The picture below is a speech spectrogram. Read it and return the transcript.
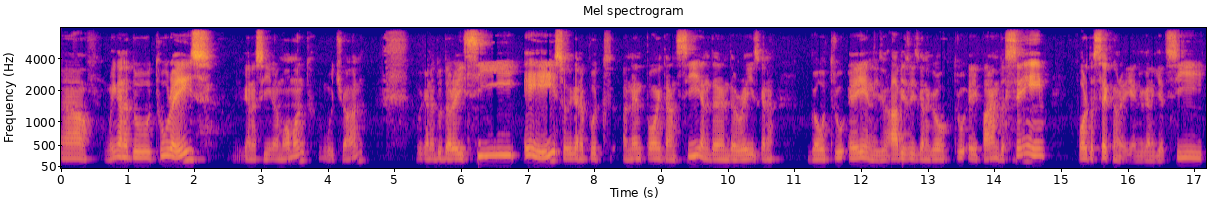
uh, we're gonna do two rays. You're gonna see in a moment which one. We're gonna do the ray CA, so we're gonna put an endpoint on C, and then the ray is gonna go through A, and obviously it's gonna go through A prime. The same for the second ray, and you're gonna get C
